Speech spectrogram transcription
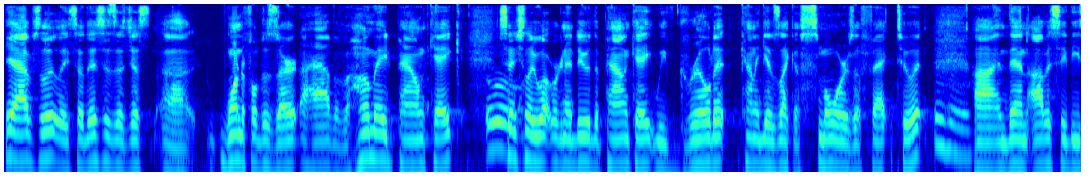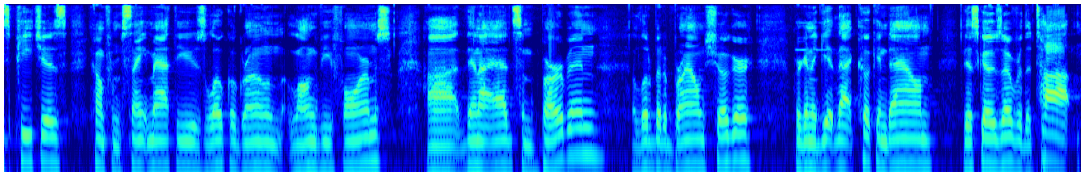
Yeah, absolutely. So this is a just uh, wonderful dessert I have of a homemade pound cake. Ooh. Essentially what we're going to do with the pound cake, we've grilled it, kind of gives like a s'mores effect to it. Mm -hmm. uh, and then obviously these peaches come from St. Matthews, local grown Longview Farms. Uh, then I add some bourbon, a little bit of brown sugar. We're going to get that cooking down. This goes over the top.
